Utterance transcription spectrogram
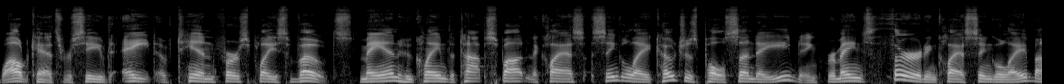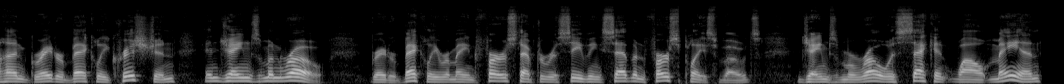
Wildcats received eight of ten first place votes. Mann, who claimed the top spot in the Class Single A coaches poll Sunday evening, remains third in Class Single A behind Greater Beckley Christian and James Monroe. Greater Beckley remained first after receiving seven first place votes. James Monroe is second, while Mann,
